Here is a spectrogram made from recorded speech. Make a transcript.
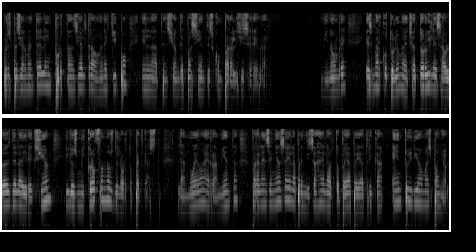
pero especialmente de la importancia del trabajo en equipo en la atención de pacientes con parálisis cerebral. Mi nombre es Marco Tulio Medecha Toro y les hablo desde la dirección y los micrófonos del Ortopedcast, la nueva herramienta para la enseñanza y el aprendizaje de la ortopedia pediátrica en tu idioma español.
